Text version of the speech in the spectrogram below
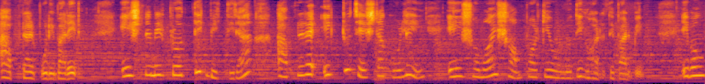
আপনার পরিবারের। এস নামের প্রত্যেক ব্যক্তিরা আপনারা একটু চেষ্টা করলেই এই সময় সম্পর্কে উন্নতি ঘটাতে পারবেন এবং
